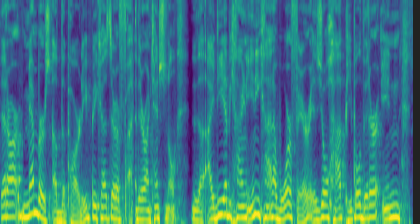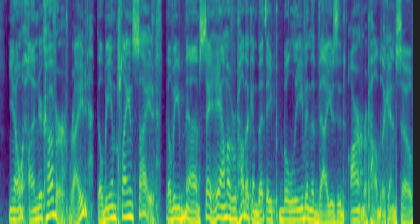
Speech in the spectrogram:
that are members of the party because they're they're intentional. The idea behind any kind of warfare is you'll have people that are in you know, undercover, right? They'll be in plain sight. They'll be uh, say, "Hey, I'm a Republican," but they believe in the values that aren't Republican. So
